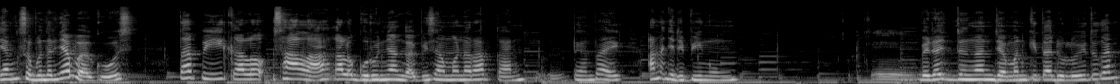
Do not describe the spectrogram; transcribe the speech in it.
yang sebenarnya bagus tapi kalau salah kalau gurunya nggak bisa menerapkan dengan baik anak jadi bingung Oke. beda dengan zaman kita dulu itu kan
